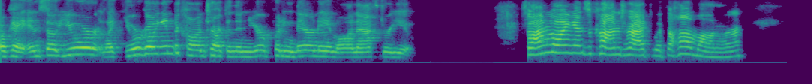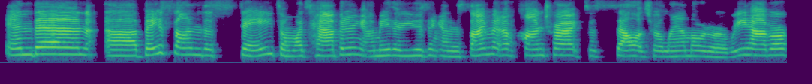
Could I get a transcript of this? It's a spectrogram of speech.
Okay, and so you're like you're going into contract and then you're putting their name on after you. So I'm going into contract with the homeowner. And then, uh, based on the state and what's happening, I'm either using an assignment of contract to sell it to a landlord or a rehabber,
